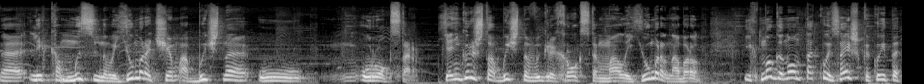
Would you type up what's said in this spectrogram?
э, легкомысленного юмора, чем обычно у, у Rockstar. Я не говорю, что обычно в играх Rockstar мало юмора, наоборот. Их много, но он такой, знаешь, какой-то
